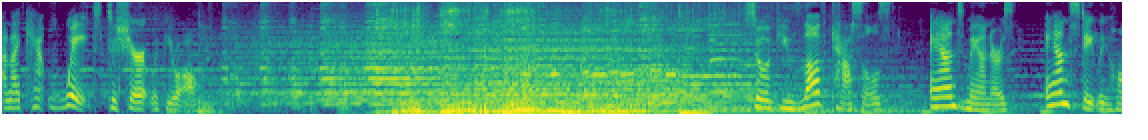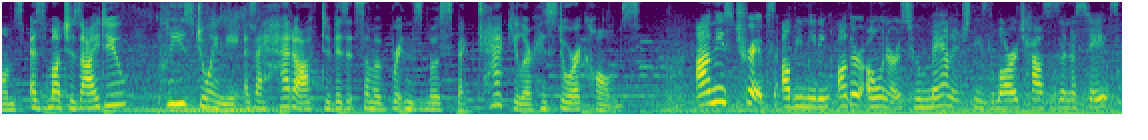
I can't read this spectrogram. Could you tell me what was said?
and I can't wait to share it with you all. So if you love castles and manors and stately homes as much as I do, please join me as I head off to visit some of Britain's most spectacular historic homes. On these trips, I'll be meeting other owners who manage these large houses and estates,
